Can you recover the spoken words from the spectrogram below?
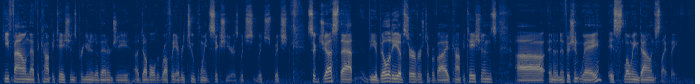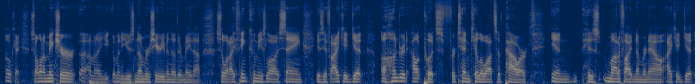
he found that the computations per unit of energy uh, doubled roughly every 2.6 years, which which which suggests that the ability of servers to provide computations uh, in an efficient way is slowing down slightly. Okay, so I want to make sure uh, I'm going to I'm going to use numbers here, even though they're made up. So what I think Koomey's law is saying is if I could get hundred outputs for 10 kilowatts of power in his modified number now, I could get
